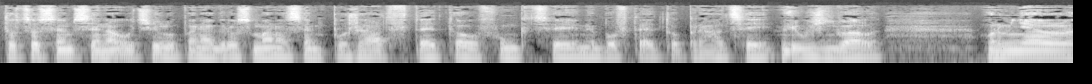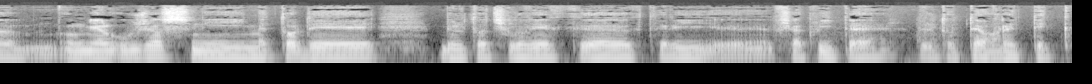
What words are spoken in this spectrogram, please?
to, co jsem se naučil u pana Grossmana, jsem pořád v této funkci nebo v této práci využíval On měl, on měl úžasné metody, byl to člověk, eh, který, eh, však víte, byl to teoretik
